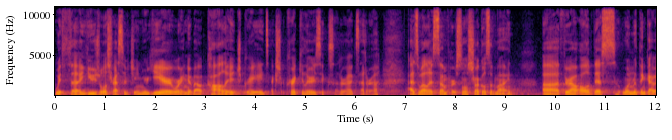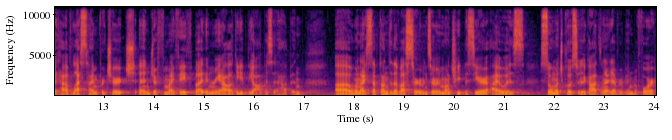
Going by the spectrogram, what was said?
with the usual stress of junior year, worrying about college, grades, extracurriculars, etc., etc., as well as some personal struggles of mine. Uh, throughout all of this, one would think I would have less time for church and drift from my faith, but in reality, the opposite happened. Uh, when I stepped onto the bus to Urban Serve in Montreat this year, I was so much closer to God than I'd ever been before.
